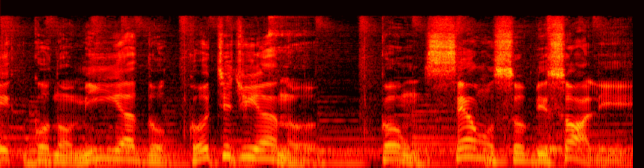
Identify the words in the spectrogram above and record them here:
Economia do Cotidiano, com Celso Bissoli.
